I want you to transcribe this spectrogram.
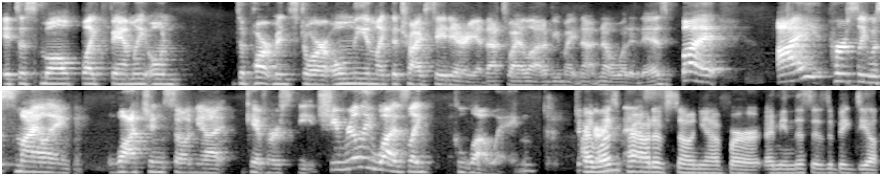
it's a small like family owned department store only in like the tri-state area. That's why a lot of you might not know what it is. But I personally was smiling watching Sonja give her speech. She really was like glowing. I was during proud of Sonja for. I mean, this is a big deal,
